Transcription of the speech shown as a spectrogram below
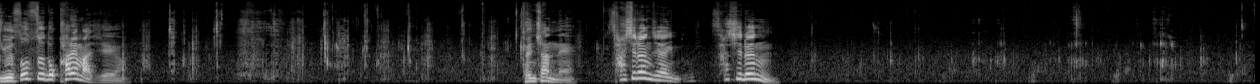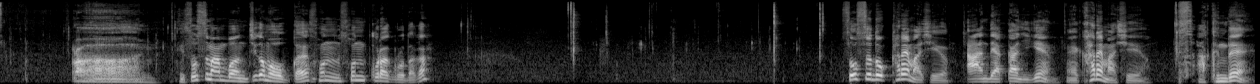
이 소스도 카레 맛이에요. 괜찮네. 사실은 제가 사실은 아, 이 소스만 한번 찍어 먹어볼까요? 손 손가락으로다가 소스도 카레 맛이에요. 아, 근데 약간 이게 네, 카레 맛이에요. 아, 근데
